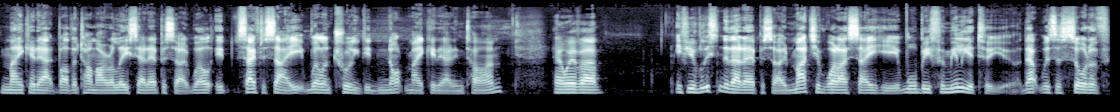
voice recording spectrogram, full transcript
make it out by the time I released that episode. Well, it's safe to say, well and truly did not make it out in time. However, if you've listened to that episode, much of what I say here will be familiar to you. That was a sort of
